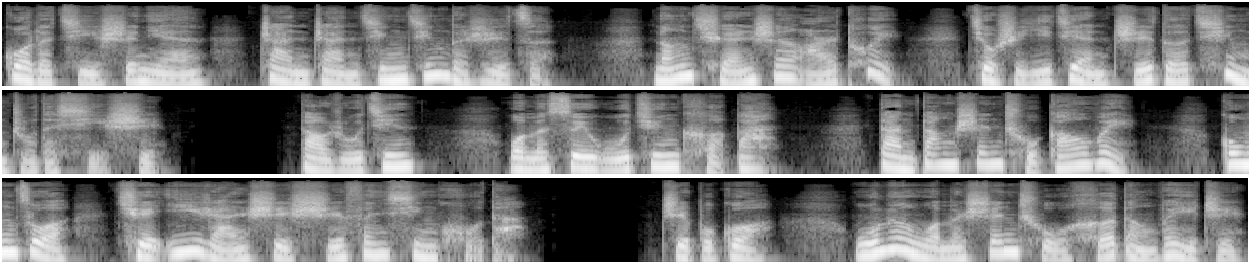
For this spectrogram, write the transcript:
过了几十年战战兢兢的日子，能全身而退，就是一件值得庆祝的喜事。到如今，我们虽无君可伴，但当身处高位，工作却依然是十分辛苦的。只不过，无论我们身处何等位置，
